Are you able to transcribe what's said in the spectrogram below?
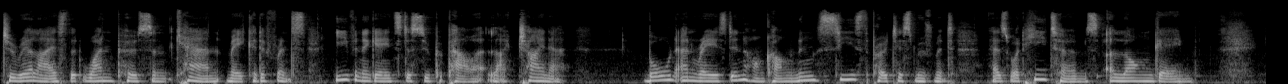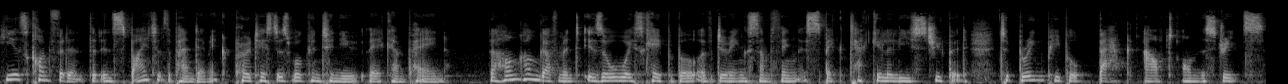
to realize that one person can make a difference, even against a superpower like China. Born and raised in Hong Kong, Ng sees the protest movement as what he terms a long game. He is confident that in spite of the pandemic, protesters will continue their campaign. The Hong Kong government is always capable of doing something spectacularly stupid to bring people back out on the streets,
